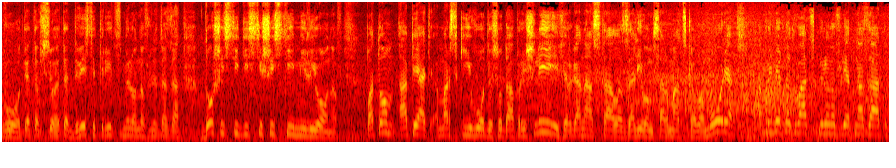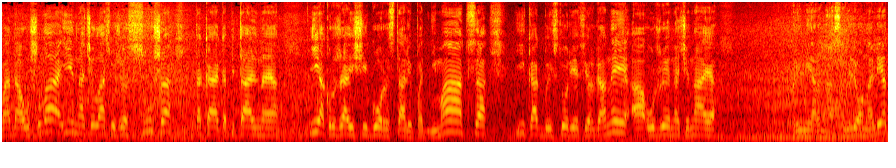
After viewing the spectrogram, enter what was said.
Вот, это все, это 230 миллионов лет назад. До 66 миллионов. Потом опять морские воды сюда пришли, и Фергана стала заливом Сарматского моря. А примерно 20 миллионов лет назад вода ушла, и началась уже суша, такая капитальная. И окружающие горы стали подниматься, и как бы история Ферганы, а уже начиная примерно с миллиона лет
